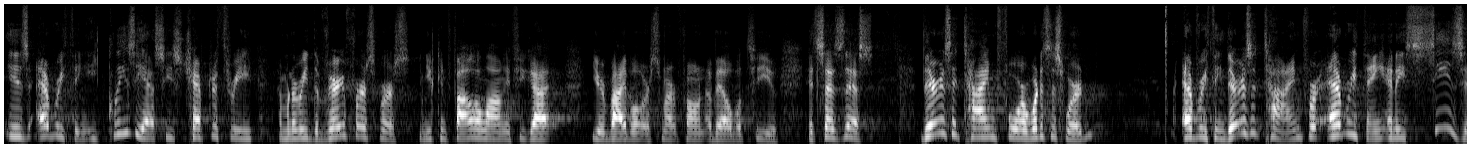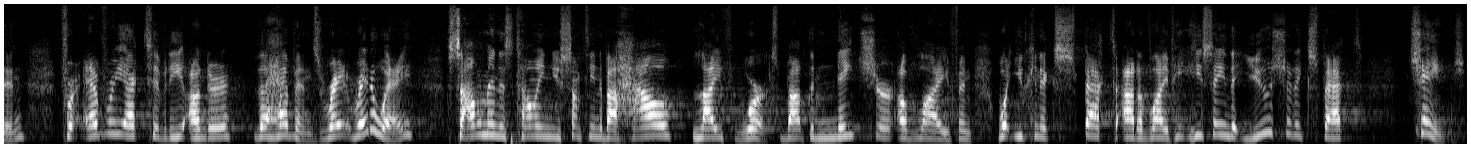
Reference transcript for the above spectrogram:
is everything. Ecclesiastes chapter 3, I'm going to read the very first verse, and you can follow along if you got your Bible or smartphone available to you. It says this There is a time for, what is this word? everything. There is a time for everything and a season for every activity under the heavens. Right, right away, Solomon is telling you something about how life works, about the nature of life and what you can expect out of life. He, he's saying that you should expect change.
